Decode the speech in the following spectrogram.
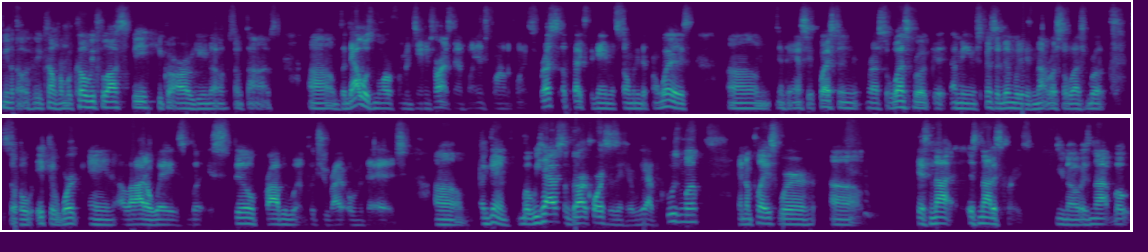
You know, if you come from a Kobe philosophy, you could argue no sometimes. Um, but that was more from a James Harden standpoint and scoring on the points. Rest affects the game in so many different ways. Um, and to answer your question, Russell Westbrook, I mean, Spencer Dinwiddie is not Russell Westbrook. So it could work in a lot of ways, but it still probably wouldn't put you right over the edge. Um, again, but we have some dark horses in here. We have Kuzma in a place where um, it's not it's not as crazy. You know, it's not both.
